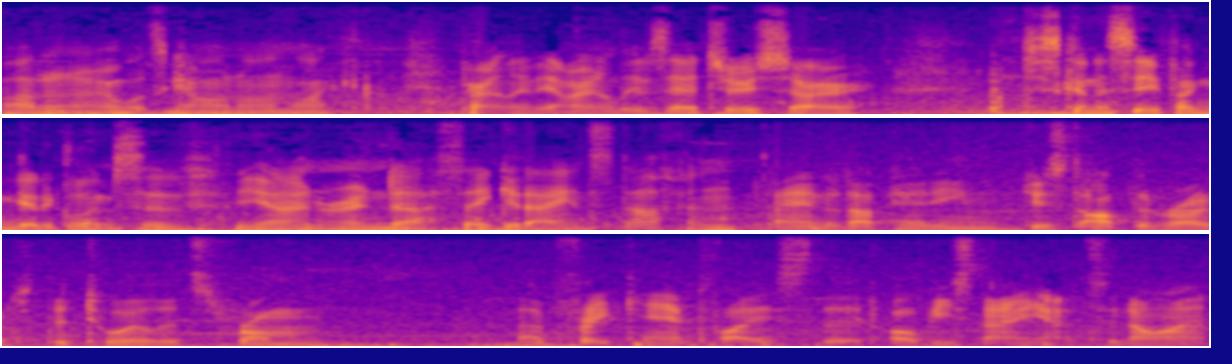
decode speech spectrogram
I don't know what's going on. Like, apparently the owner lives there too. So, just gonna see if I can get a glimpse of the owner and uh, say g'day and stuff. And I ended up heading just up the road to the toilets from a free camp place that I'll be staying at tonight.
